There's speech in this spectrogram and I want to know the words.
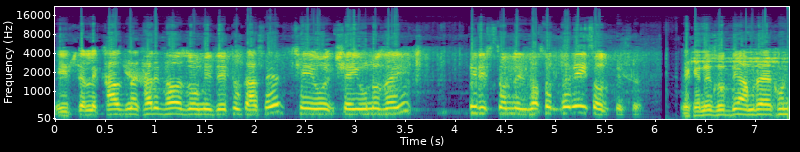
এই তাহলে খাজনা খারিজ হওয়া জমি যেটুক আছে, সেই সেই অনুযায়ী তিরিশ চল্লিশ বছর ধরেই চলতেছে। এখানে যদি আমরা এখন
